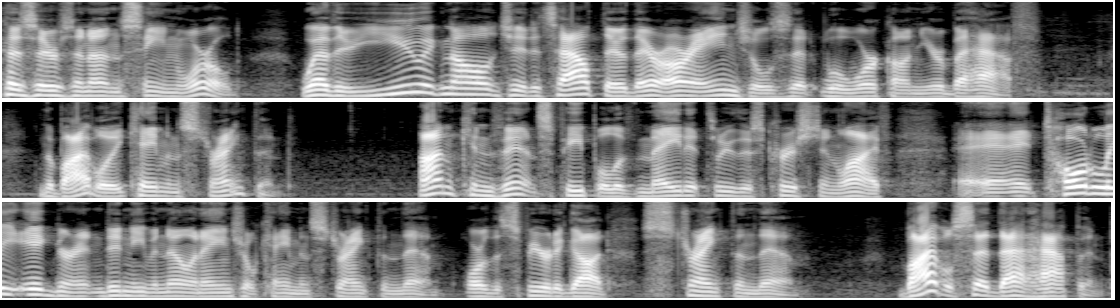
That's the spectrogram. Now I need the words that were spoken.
because there's an unseen world. Whether you acknowledge it, it's out there, there are angels that will work on your behalf the Bible, it came and strengthened. I'm convinced people have made it through this Christian life eh, totally ignorant and didn't even know an angel came and strengthened them or the Spirit of God strengthened them. Bible said that happened.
